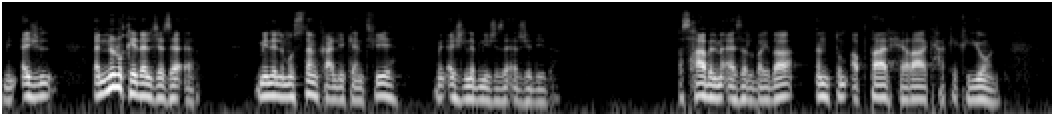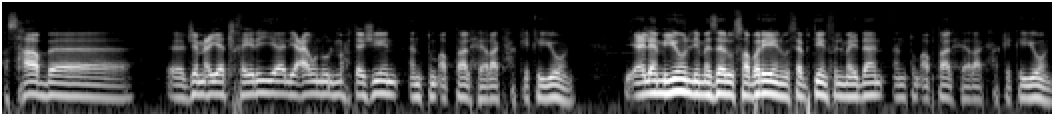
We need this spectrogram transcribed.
من أجل أن ننقذ الجزائر من المستنقع اللي كانت فيه ومن أجل نبني جزائر جديدة. أصحاب المآزر البيضاء أنتم أبطال حراك حقيقيون. أصحاب آه، الجمعيات الخيرية اللي المحتاجين أنتم أبطال حراك حقيقيون. الإعلاميون اللي ما زالوا صابرين وثابتين في الميدان أنتم أبطال حراك حقيقيون.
